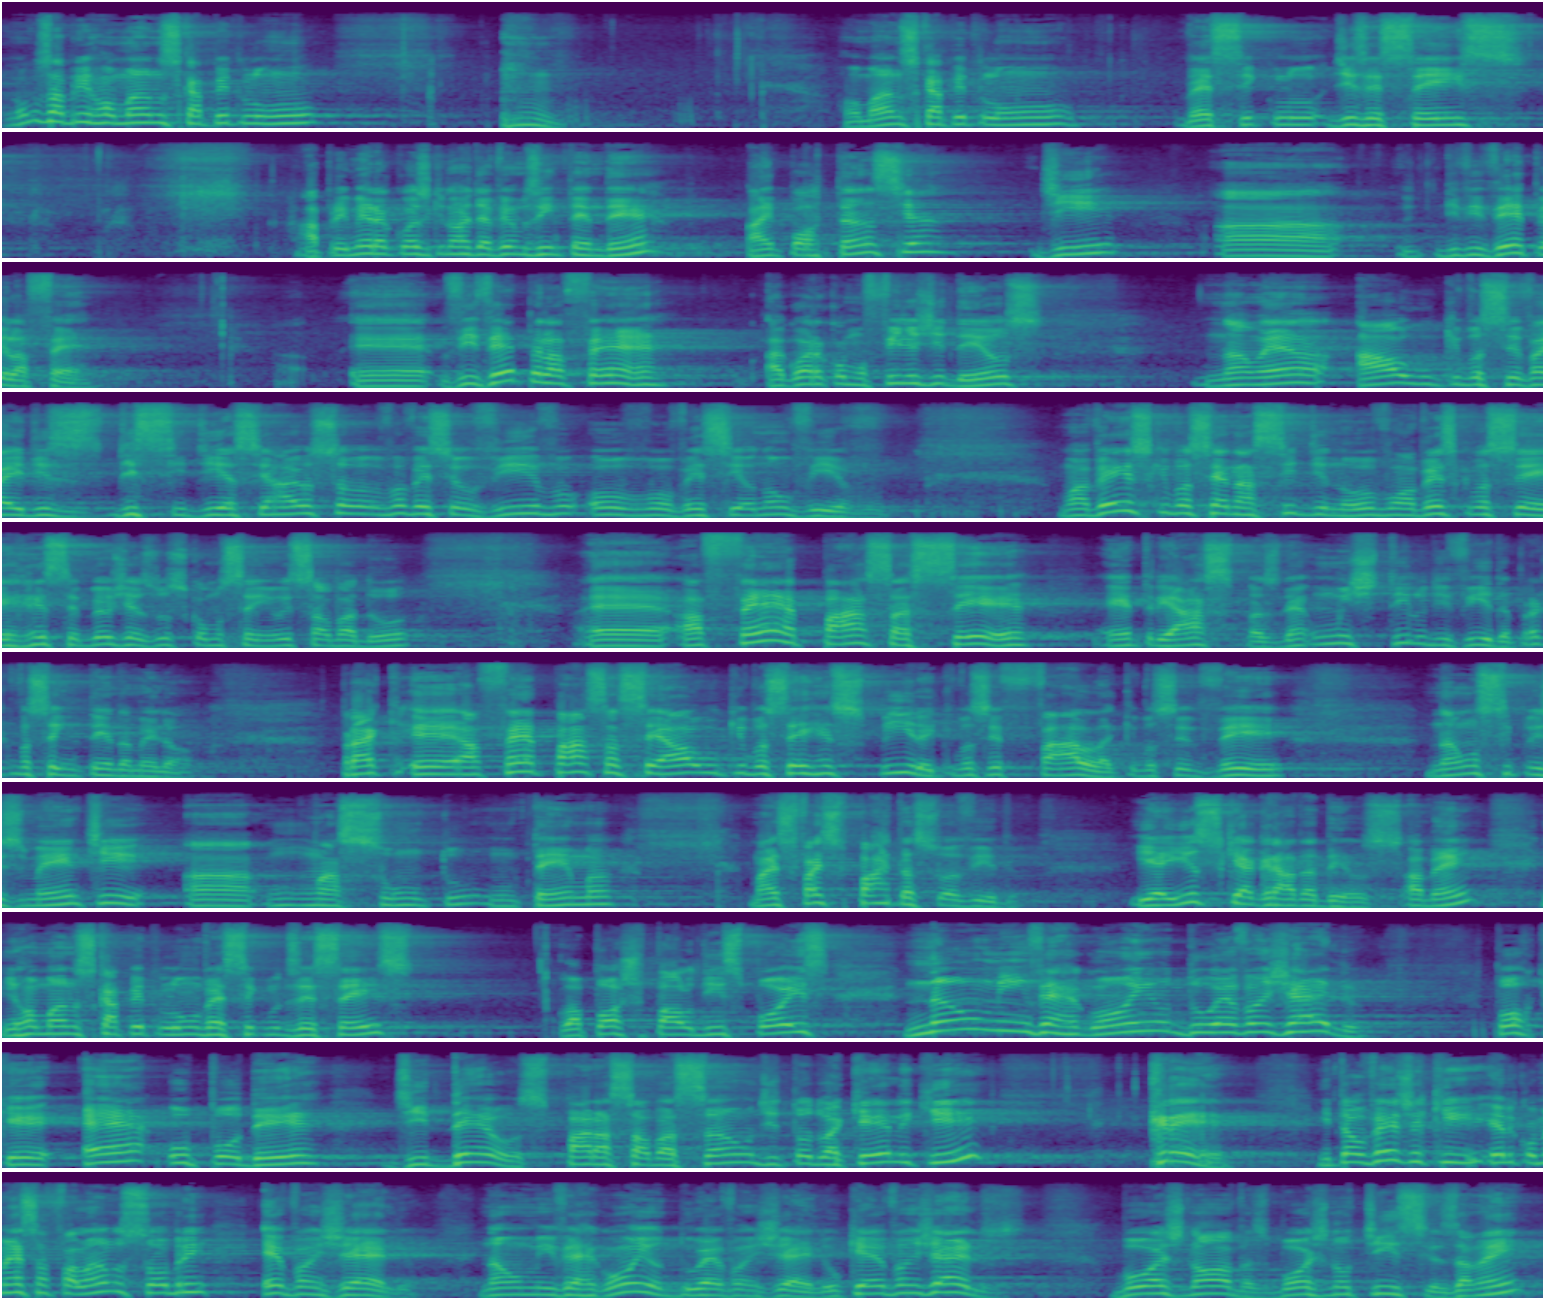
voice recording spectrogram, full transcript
Vamos abrir Romanos capítulo 1. Romanos capítulo 1, versículo 16. A primeira coisa que nós devemos entender, a importância de, uh, de viver pela fé. É, viver pela fé, agora como filhos de Deus, não é algo que você vai decidir assim, ah, eu sou, vou ver se eu vivo ou vou ver se eu não vivo. Uma vez que você é nascido de novo, uma vez que você recebeu Jesus como Senhor e Salvador, é, a fé passa a ser, entre aspas, né, um estilo de vida, para que você entenda melhor. Para que, é, a fé passa a ser algo que você respira, que você fala, que você vê, não simplesmente ah, um assunto, um tema, mas faz parte da sua vida. E é isso que agrada a Deus. Amém? Em Romanos capítulo 1, versículo 16, o apóstolo Paulo diz: Pois não me envergonho do evangelho, porque é o poder de Deus para a salvação de todo aquele que crê. Então veja que ele começa falando sobre evangelho. Não me envergonho do evangelho. O que é evangelho? Boas novas, boas notícias, amém?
